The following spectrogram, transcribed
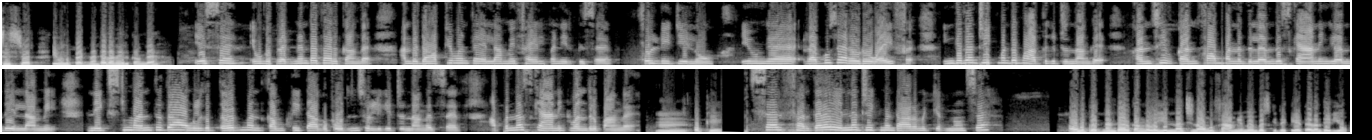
சிஸ்டர் இவங்க பிரெக்னெண்டா தானே இருக்காங்க? எஸ் சார் இவங்க பிரெக்னெண்டா தான் இருக்காங்க. அந்த டாக்குமெண்ட் எல்லாமே ஃபைல் பண்ணிருக்கு சார் ஃபுல் டீட்டெயிலும் இவங்க ரகு சாரோட ஒய்ஃப் இங்க தான் ட்ரீட்மெண்ட் பார்த்துக்கிட்டு இருந்தாங்க. கன்சீவ் கன்ஃபார்ம் பண்ணதுல இருந்து ஸ்கேனிங்ல இருந்து எல்லாமே. நெக்ஸ்ட் மந்த் தான் அவங்களுக்கு தேர்ட் மந்த் கம்ப்ளீட் ஆக போகுதுன்னு சொல்லிக்கிட்டு இருந்தாங்க சார் அப்பதான் ஸ்கேனுக்கு வந்திருப்பாங்க. ம் ஓகே சார் ஃபர்தரா என்ன ட்ரீட்மெண்ட் ஆரம்பிக்கணும் சார் அவங்க பிரெக்னெண்டா இருக்காங்கல்ல என்னாச்சுன்னு அவங்க ஃபேமிலி மெம்பர்ஸ் கிட்ட கேட்டா தான் தெரியும்.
